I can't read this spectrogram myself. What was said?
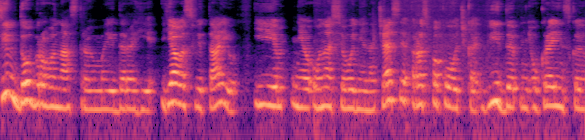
Всім доброго настрою, мої дорогі! Я вас вітаю. І е, у нас сьогодні на часі розпаковочка від української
